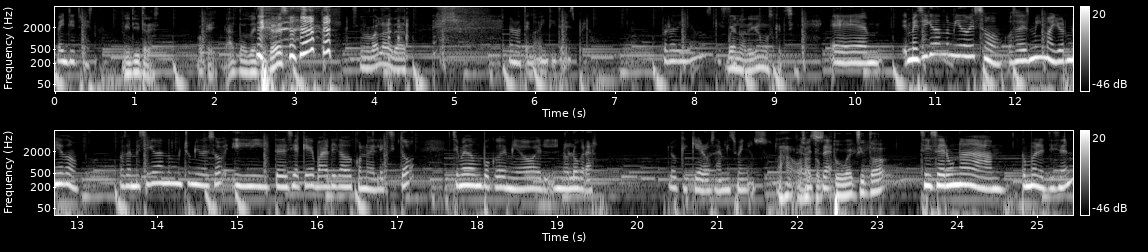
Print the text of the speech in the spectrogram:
23. 23. Ok, a los 23. se me va la edad. No, no tengo 23, pero. Pero digamos que sí. Bueno, digamos que sí. Eh, me sigue dando miedo eso. O sea, es mi mayor miedo. O sea, me sigue dando mucho miedo eso. Y te decía que va ligado con lo del éxito. Sí me da un poco de miedo el no lograr lo que quiero, o sea, mis sueños. Ajá, o sea, tu, O sea- tu éxito. Sí, ser una. ¿Cómo les dicen?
